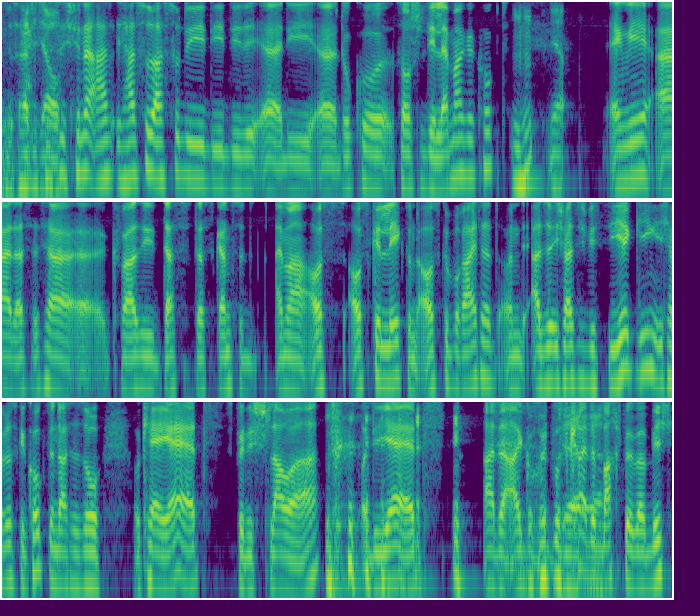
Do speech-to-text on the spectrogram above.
Das hört ich auch. Ich finde, hast, hast, du, hast du die, die, die, äh, die, äh, Doku Social Dilemma geguckt? Mhm, ja. Irgendwie, äh, das ist ja äh, quasi das, das Ganze einmal aus, ausgelegt und ausgebreitet. Und also ich weiß nicht, wie es dir ging. Ich habe das geguckt und dachte so, okay, jetzt bin ich schlauer. und jetzt hat der Algorithmus ja, keine ja. Macht mehr über mich.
